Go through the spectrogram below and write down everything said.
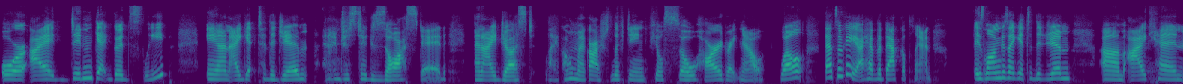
or I didn't get good sleep and I get to the gym and I'm just exhausted and I just like, oh my gosh, lifting feels so hard right now. Well, that's okay. I have a backup plan. As long as I get to the gym, um, I can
